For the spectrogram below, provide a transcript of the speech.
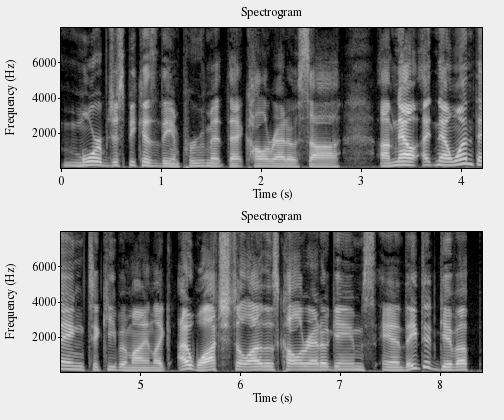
more just because of the improvement that Colorado saw. Um, now, now one thing to keep in mind, like I watched a lot of those Colorado games, and they did give up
